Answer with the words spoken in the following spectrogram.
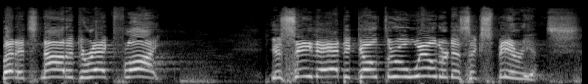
But it's not a direct flight. You see, they had to go through a wilderness experience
